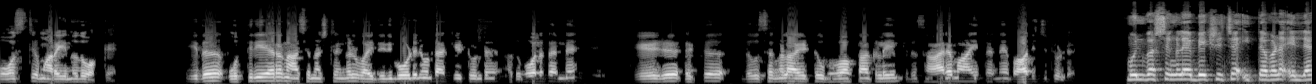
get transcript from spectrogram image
പോസ്റ്റ് മറയുന്നതും ഒക്കെ. ഇത് ഒത്തിരിയേറെ നാശനഷ്ടങ്ങൾ വൈദ്യുതി ബോർഡിന് ഉണ്ടാക്കിയിട്ടുണ്ട്. അതുപോലെ തന്നെ ഏഴ് എട്ട് ദിവസങ്ങളായിട്ട് ഉപഭോക്താക്കളെയും ഇത് സാരമായി തന്നെ ബാധിച്ചിട്ടുണ്ട്. മുൻവർഷങ്ങളെ അപേക്ഷിച്ച് ഇത്തവണ എല്ലാ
